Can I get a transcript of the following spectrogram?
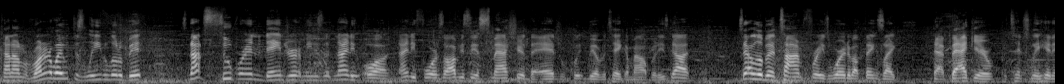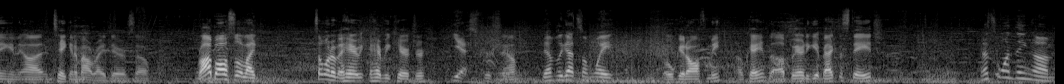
kind of running away with this lead a little bit. It's not super into danger. I mean, he's at 90, well, 94, so obviously a smash here at the edge will be able to take him out. But he's got he's got a little bit of time before he's worried about things like that back air potentially hitting and, uh, and taking him out right there. So, Rob also like somewhat of a heavy, heavy character. Yes, for sure. You know? Definitely got some weight. Oh, get off me. Okay, the up air to get back to stage. That's the one thing. Um,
